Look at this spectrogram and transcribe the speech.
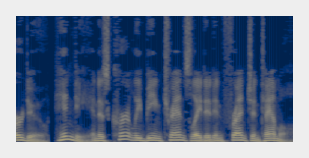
Urdu, Hindi and is currently being translated in French and Tamil.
